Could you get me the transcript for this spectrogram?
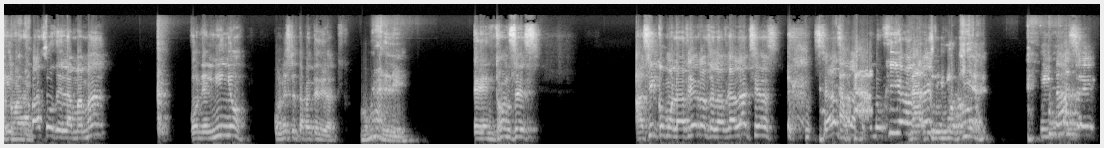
El trabajo de la mamá con el niño con este tapete didáctico. Órale. Entonces, Así como las guerras de las galaxias, se hace la trilogía. La trilogía. Y nace.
